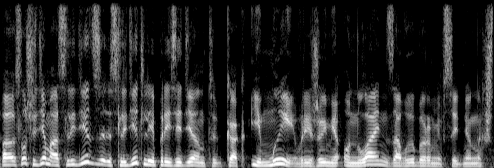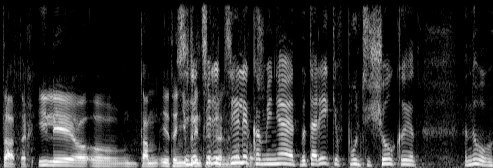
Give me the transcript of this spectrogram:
А, Слушай, Дима, а следит, следит ли президент, как и мы, в режиме онлайн за выборами в Соединенных Штатах? Или там это не Сидит принципиальный перед телеком, вопрос? меняет батарейки в пульте, щелкает. Ну,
